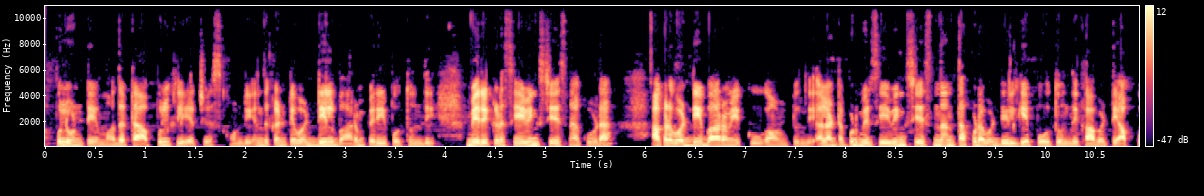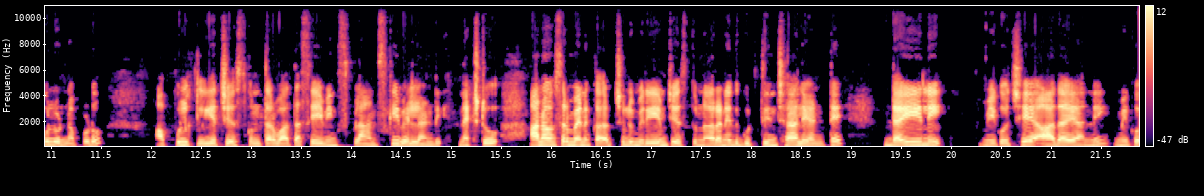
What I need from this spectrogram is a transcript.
అప్పులు ఉంటే మొదట అప్పులు క్లియర్ చేసుకోండి. ఎందుకంటే వడ్డీల భారం పెరిగిపోతుంది. మీరు ఇక్కడ సేవింగ్స్ చేసినా కూడా అక్కడ వడ్డీ భారం ఎక్కువగా ఉంటుంది. అలాంటప్పుడు మీరు సేవింగ్స్ చేసిందంతా కూడా వడ్డీలకే పోతుంది. కాబట్టి అప్పులు ఉన్నప్పుడు అప్పులు క్లియర్ చేసుకున్న తర్వాత సేవింగ్స్ ప్లాన్స్కి వెళ్ళండి. నెక్స్ట్ అనవసరమైన ఖర్చులు మీరు ఏం చేస్తున్నారనేది గుర్తించాలి అంటే డైలీ మీకు వచ్చే ఆదాయాన్ని మీకు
